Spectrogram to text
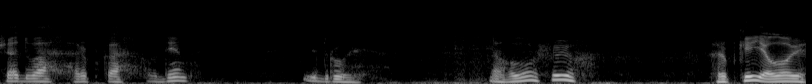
Ще два грибка. Один і другий. Наголошую. Грибки ялові.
